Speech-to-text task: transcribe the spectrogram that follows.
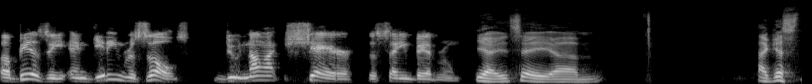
uh, busy and getting results do not share the same bedroom. Yeah, it's a, um, I guess,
